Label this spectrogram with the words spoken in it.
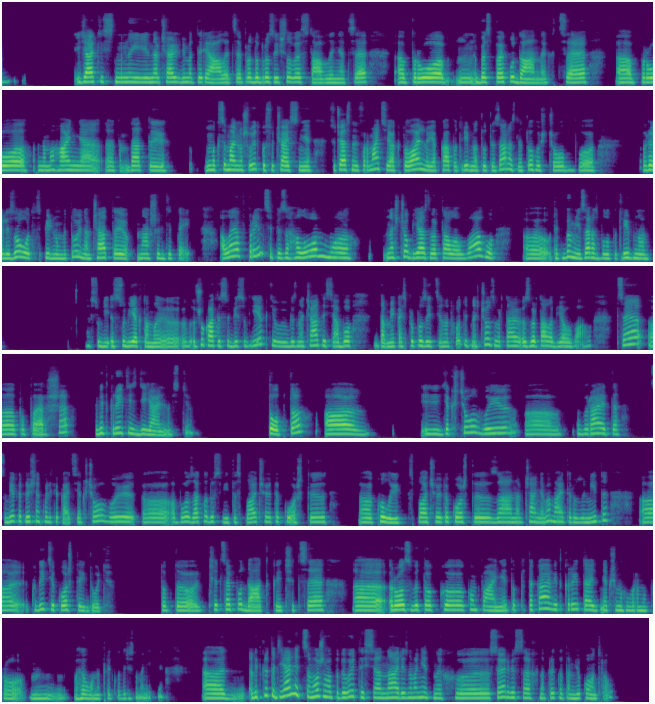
якісні навчальні матеріали, це про доброзичливе ставлення, це е, про безпеку даних, це е, про намагання е, там, дати максимально швидко сучасні, сучасну інформацію, актуальну, яка потрібна тут і зараз для того, щоб е, реалізовувати спільну мету і навчати наших дітей. Але, в принципі, загалом, е, на що б я звертала увагу, е, от якби мені зараз було потрібно з суб'єктами е, шукати собі суб'єктів, визначатися, або там якась пропозиція надходить, на що звертаю, звертала б я увагу? Це, по-перше, відкритість діяльності. Тобто, якщо ви обираєте суб'єкт підвищення кваліфікації, якщо ви або заклад освіти сплачуєте кошти, коли сплачуєте кошти за навчання, ви маєте розуміти, куди ці кошти йдуть. Тобто, чи це податки, чи це розвиток е, компанії. Тобто така відкрита, якщо ми говоримо про ГО, наприклад, різноманітні. Е, Відкрита діяльність це можемо подивитися на різноманітних е, сервісах, наприклад, там YouControl.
